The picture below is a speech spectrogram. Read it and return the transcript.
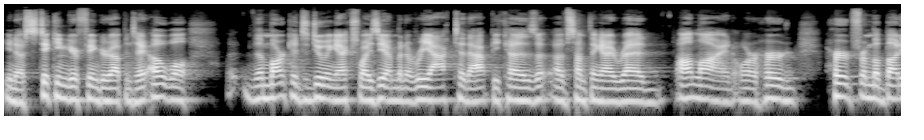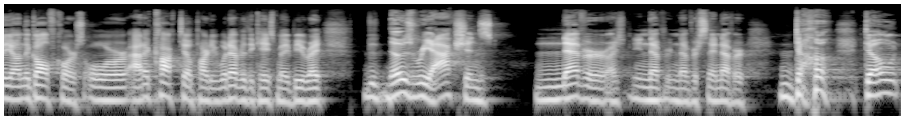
you know sticking your finger up and say, oh well the market's doing XYZ. I'm going to react to that because of something I read online or heard heard from a buddy on the golf course or at a cocktail party, whatever the case may be, right? Th- those reactions never, I never, never say never, don't, don't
